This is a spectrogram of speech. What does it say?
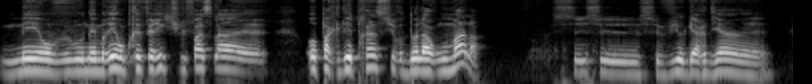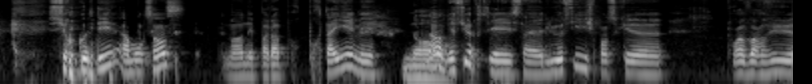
Mais on, on, aimerait, on préférait que tu le fasses là euh, au Parc des Princes sur Donnarumma là. Ce, ce, ce vieux gardien euh, surcoté, à mon sens. on n'est pas là pour, pour tailler, mais non, non bien sûr, c'est ça, lui aussi. Je pense que pour avoir vu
